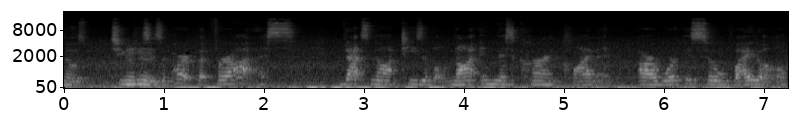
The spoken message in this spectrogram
those 2 Mhm. pieces apart. But for us, that's not teasable, not in this current climate. Our work is so vital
